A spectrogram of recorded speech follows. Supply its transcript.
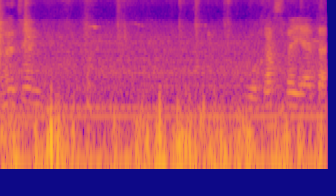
Ano dyan? Bukas pa yata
